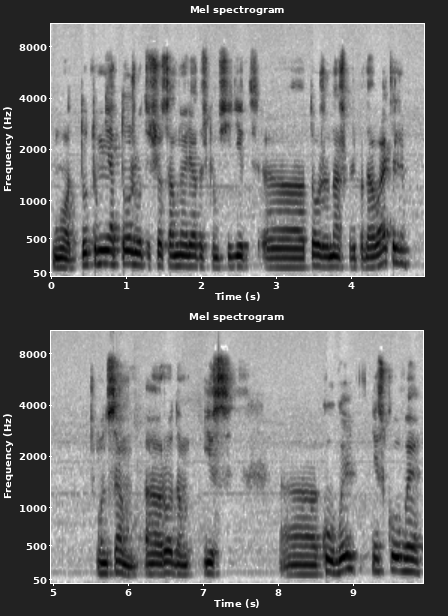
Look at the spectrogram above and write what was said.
Вот. Тут у меня тоже вот еще со мной рядышком сидит э, тоже наш преподаватель. Он сам э, родом из э, Кубы, из Кубы.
